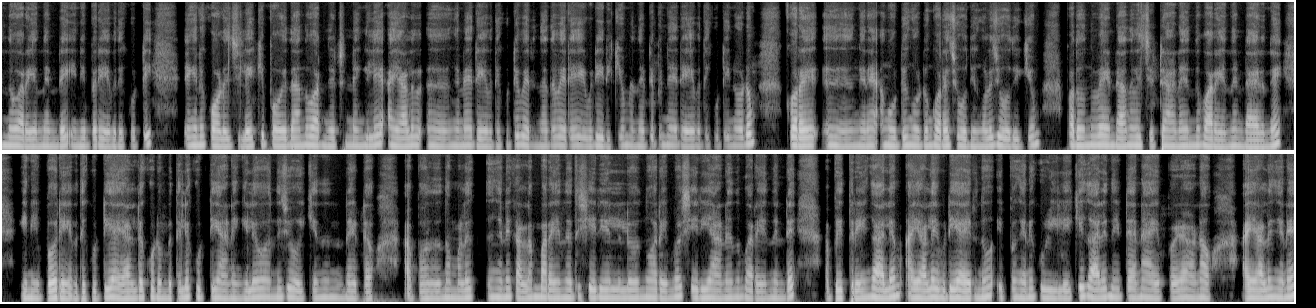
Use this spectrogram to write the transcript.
എന്ന് പറയുന്നുണ്ട്. ഇനിയിപ്പോൾ രേവതിക്കുട്ടി ഇങ്ങനെ കോളേജിലേക്ക് പോയതാന്ന് പറഞ്ഞിട്ടുണ്ടെങ്കിൽ അയാൾ ഇങ്ങനെ രേവതിക്കുട്ടി വരുന്നത് വരെ ഇവിടെ ഇരിക്കും. എന്നിട്ട് പിന്നെ രേവതിക്കുട്ടീനോടും കുറേ ഇങ്ങനെ അങ്ങോട്ടും ഇങ്ങോട്ടും കുറേ ചോദ്യങ്ങൾ ചോദിക്കും. അപ്പോൾ അതൊന്നും വേണ്ടാന്ന് വെച്ചിട്ടാണ് എന്ന് പറയുന്നുണ്ടായിരുന്നേ. ഇനിയിപ്പോൾ രേവതിക്കുട്ടി അയാളുടെ കുടുംബത്തിലെ കുട്ടിയാണെങ്കിലോ എന്ന് ചോദിക്കുന്നുണ്ട് കേട്ടോ. അപ്പോൾ അത് നമ്മൾ ഇങ്ങനെ കള്ളം പറയുന്നത് ശരിയല്ലല്ലോ എന്ന് പറയുമ്പോൾ ശരിയാണ് എന്ന് പറയുന്നുണ്ട്. അപ്പോൾ ഇത്രയും കാലം അയാൾ എവിടെയായിരുന്നു? ഇപ്പം ഇങ്ങനെ കുഴിയിലേക്ക് കാലം നീട്ടാനായപ്പോഴാണോ അയാൾ ഇങ്ങനെ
